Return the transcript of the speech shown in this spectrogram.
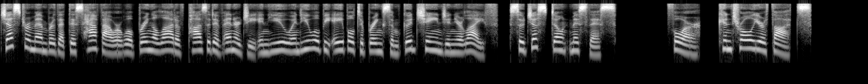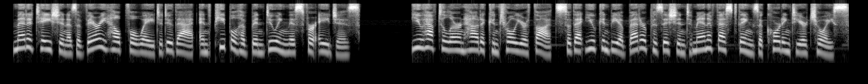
Just remember that this half hour will bring a lot of positive energy in you and you will be able to bring some good change in your life, so just don't miss this. 4. Control your thoughts. Meditation is a very helpful way to do that and people have been doing this for ages. You have to learn how to control your thoughts so that you can be a better position to manifest things according to your choice.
